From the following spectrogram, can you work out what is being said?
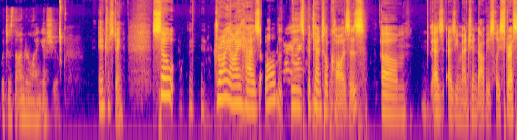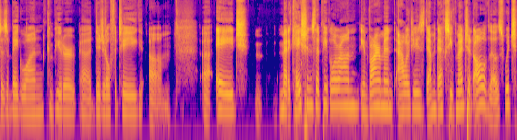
which is the underlying issue. Interesting. So, dry eye has all these potential causes. Um, as as you mentioned, obviously stress is a big one. Computer, uh, digital fatigue, um, uh, age, medications that people are on, the environment, allergies, Demodex. You've mentioned all of those, which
